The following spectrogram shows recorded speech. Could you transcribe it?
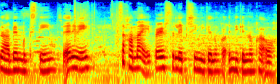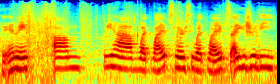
Grabe mag-stain. So, anyway, sa kamay. Pero sa lips, hindi ganun ka, hindi ganun ka okay. Anyway, um, we have wet wipes, Nursey wet wipes. I usually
